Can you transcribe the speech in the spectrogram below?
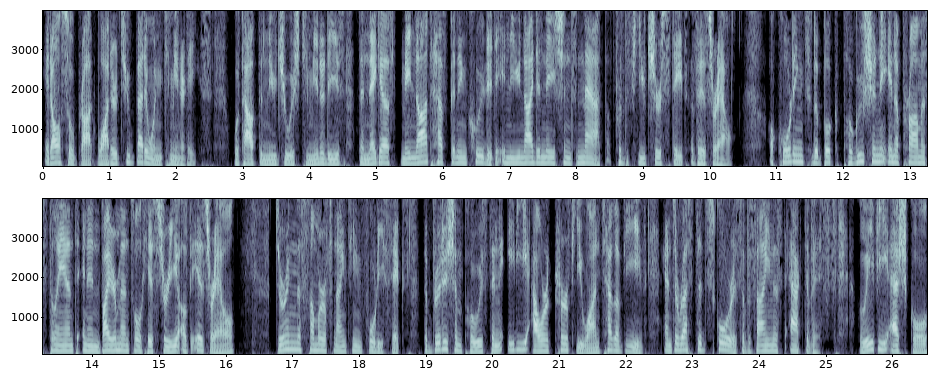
It also brought water to Bedouin communities. Without the new Jewish communities, the Negev may not have been included in the United Nations map for the future state of Israel. According to the book Pollution in a Promised Land An Environmental History of Israel, during the summer of 1946, the British imposed an 80 hour curfew on Tel Aviv and arrested scores of Zionist activists. Levi Eshkol,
